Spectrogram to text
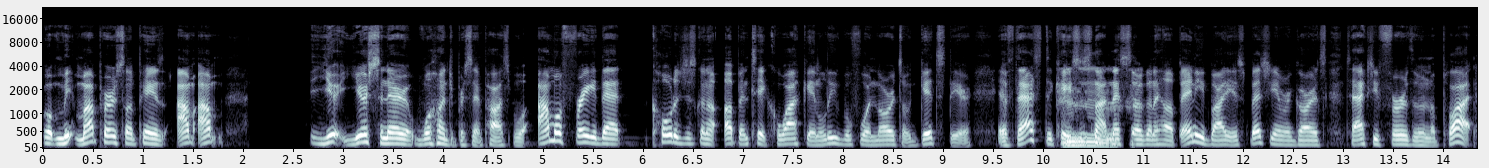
Well, me, my personal opinion is I'm I'm your your scenario 100% possible. I'm afraid that Code's just gonna up and take Kawaki and leave before Naruto gets there. If that's the case, mm. it's not mm. necessarily gonna help anybody, especially in regards to actually furthering the plot.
